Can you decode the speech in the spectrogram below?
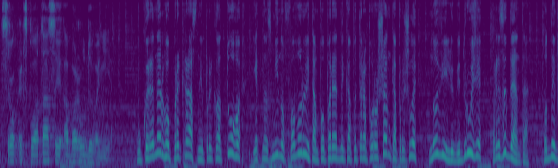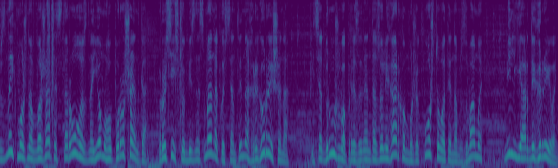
срок эксплуатации оборудования. Укренерго прекрасний приклад того, як на зміну фаворитам попередника Петра Порошенка прийшли нові любі друзі президента. Одним з них можна вважати старого знайомого Порошенка, російського бізнесмена Костянтина Григоришина. І ця дружба президента з олігархом може коштувати нам з вами мільярди гривень.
